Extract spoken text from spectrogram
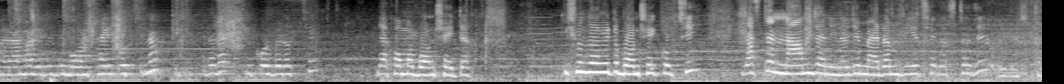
আর আমার এটা যে বনসাই করছি না, এটা দেখ কি করে বেরোচ্ছে। দেখো আমার বনসাইটা। কি সুন্দর আমি এটা বনসাই করছি। গাছটার নাম জানি না যে ম্যাডাম দিয়েছে গাছটা যে, ওই গাছটা।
